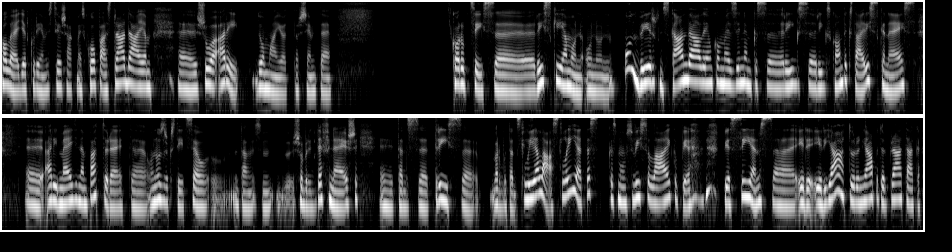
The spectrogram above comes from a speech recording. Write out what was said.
kolēģi, ar kuriem visciešāk mēs kopā strādājam, eh, šo arī domājot par šiem te korupcijas riskiem un, un, un, un virkni skandāliem, ko mēs zinām, kas Rīgas, Rīgas kontekstā ir izskanējis. Eh, arī mēģinam paturēt eh, un uzrakstīt sev, nu, tā esam šobrīd definējuši, eh, tādas trīs, varbūt tādas lielās lietas, kas mums visu laiku pie, pie sienas ir, ir jātur un jāpatur prātā, ka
